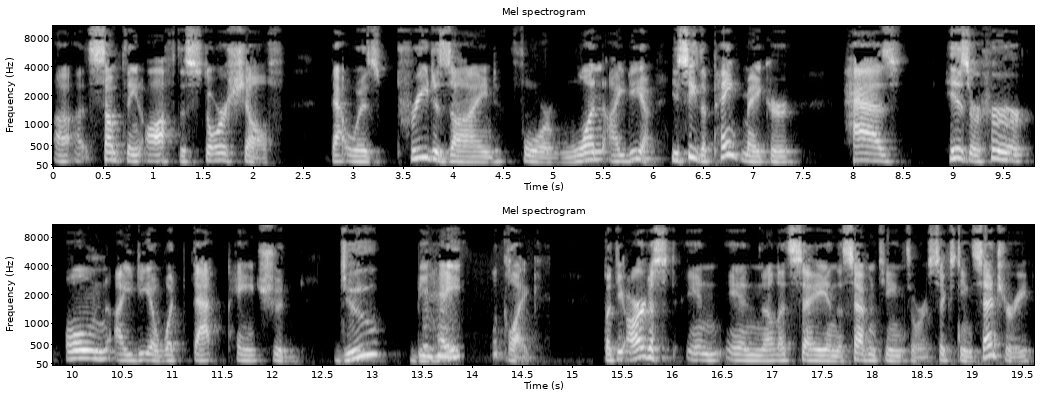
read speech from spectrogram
uh, something off the store shelf that was pre-designed for one idea. You see, the paint maker has his or her own idea what that paint should do, behave, mm-hmm. look like. But the artist in in uh, let's say in the 17th or 16th century,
